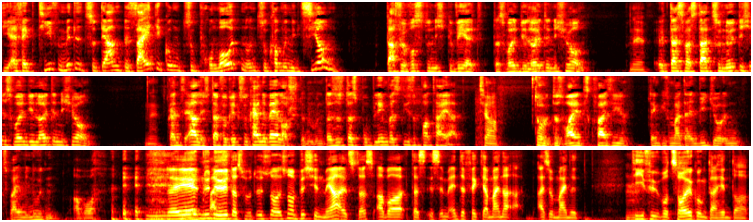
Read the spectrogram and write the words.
die effektiven Mittel zu deren Beseitigung zu promoten und zu kommunizieren, dafür wirst du nicht gewählt. Das wollen die Leute nicht hören. Nee, Äh, Das, was dazu nötig ist, wollen die Leute nicht hören. Nee. Ganz ehrlich, dafür kriegst du keine Wählerstimmen. Und das ist das Problem, was diese Partei hat. Tja, So, das war jetzt quasi, denke ich mal, dein Video in zwei Minuten. Aber Nee, nö, Quatsch. nö, das wird- ist noch, ist noch ein bisschen mehr als das, aber das ist im Endeffekt ja meine, also meine tiefe Überzeugung dahinter.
